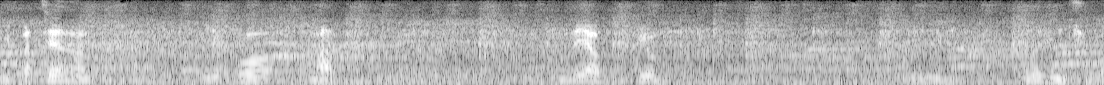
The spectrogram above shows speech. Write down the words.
И по ценам, и по маркам. Ну, я вот купил. И вроде ничего.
